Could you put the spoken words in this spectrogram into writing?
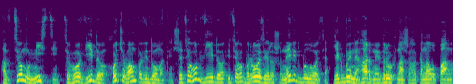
А в цьому місці цього відео хочу вам повідомити, що цього б відео і цього б розіграшу не відбулося, якби не гарний друг нашого каналу пан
